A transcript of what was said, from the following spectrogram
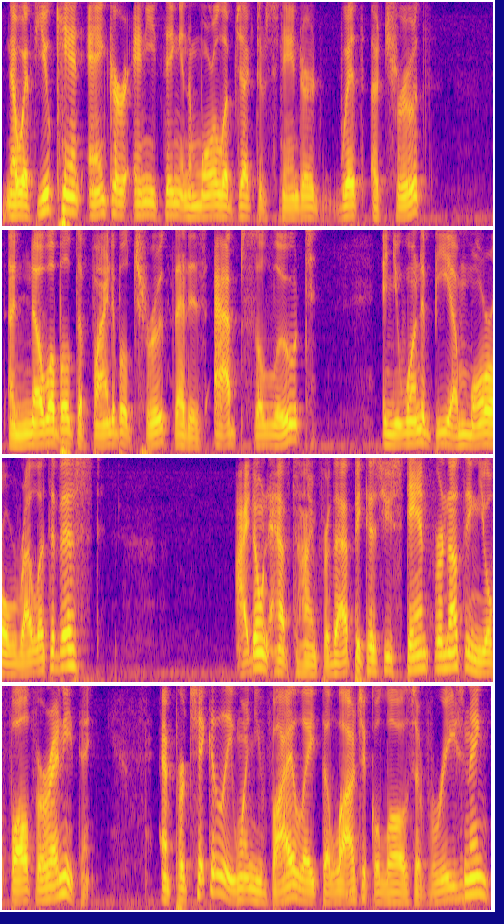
Now, if you can't anchor anything in a moral objective standard with a truth, a knowable, definable truth that is absolute, and you want to be a moral relativist, I don't have time for that because you stand for nothing, you'll fall for anything. And particularly when you violate the logical laws of reasoning,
